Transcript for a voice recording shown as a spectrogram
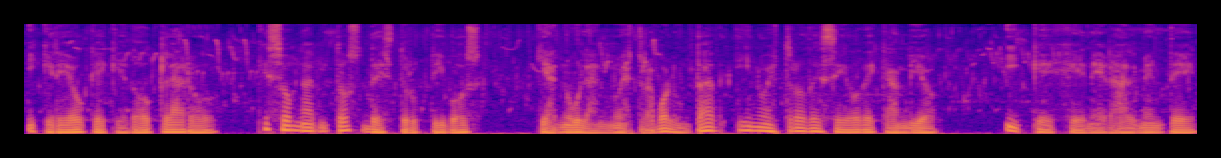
y creo que quedó claro que son hábitos destructivos que anulan nuestra voluntad y nuestro deseo de cambio y que generalmente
